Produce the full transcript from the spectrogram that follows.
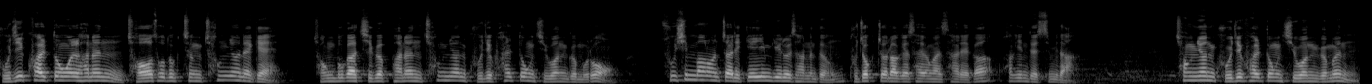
구직 활동을 하는 저소득층 청년에게 정부가 지급하는 청년 구직 활동 지원금으로 수십만 원짜리 게임기를 사는 등 부적절하게 사용한 사례가 확인됐습니다. 청년 구직 활동 지원금은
